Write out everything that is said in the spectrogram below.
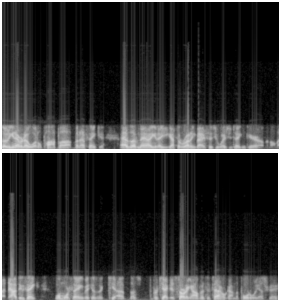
so you never know what'll pop up. But I think as of now, you know, you got the running back situation taken care of and all that. Now I do think one more thing because uh, the projected starting offensive tackle got in the portal yesterday.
